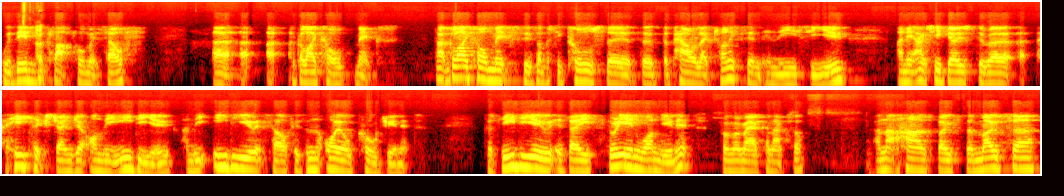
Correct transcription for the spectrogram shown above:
within the platform itself, uh, a, a, a glycol mix. That glycol mix is obviously cools the, the, the power electronics in, in the ECU, and it actually goes through a, a heat exchanger on the EDU, and the EDU itself is an oil cooled unit because the EDU is a three-in-one unit from American Axle, and that has both the motor,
